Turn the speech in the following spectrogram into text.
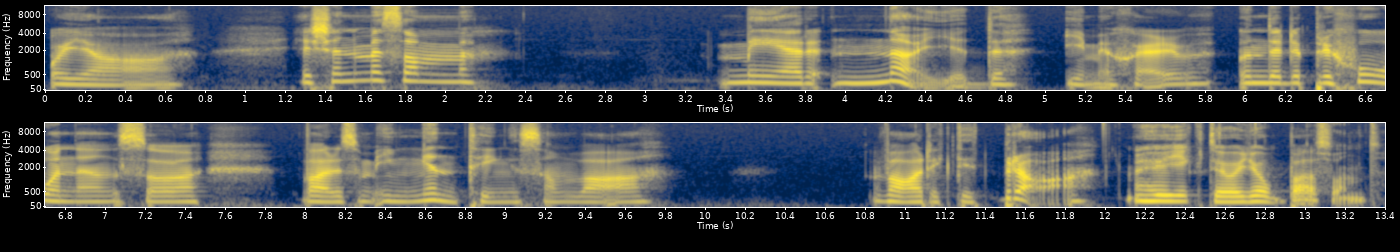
Och jag, jag känner mig som mer nöjd i mig själv. Under depressionen så var det som ingenting som var, var riktigt bra. Men hur gick det att jobba och sånt?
